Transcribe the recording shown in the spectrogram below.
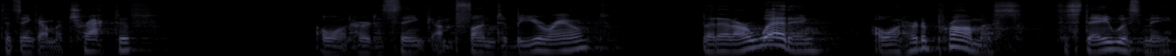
to think I'm attractive. I want her to think I'm fun to be around. But at our wedding, I want her to promise to stay with me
